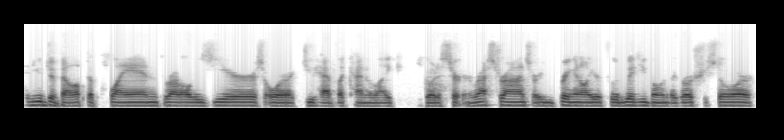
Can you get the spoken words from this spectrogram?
have you developed a plan throughout all these years or do you have like kind of like you go to certain restaurants or you bring in all your food with you going to the grocery store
